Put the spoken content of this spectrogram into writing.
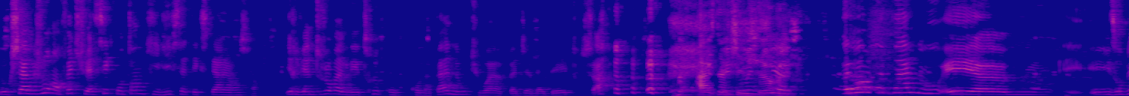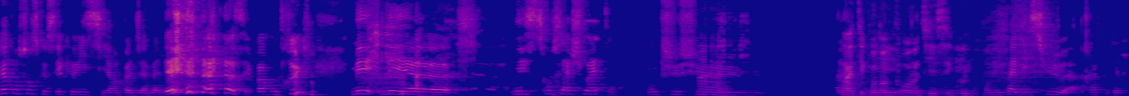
Donc chaque jour, en fait, je suis assez contente qu'ils vivent cette expérience. Ils reviennent toujours avec des trucs qu'on n'a pas, nous, tu vois, pas de Jamadet, tout ça. Ah, ça, c'est sûr. Euh, ah non, pas nous. Et, euh, et, ils ont bien conscience que c'est que ici, hein, pas de Jamadet. c'est pas mon truc. Mais, mais, euh, mais je trouve ça chouette. Donc je, suis. Ouais, t'es contente pour eux aussi, c'est cool. On n'est pas déçus. Après, peut-être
